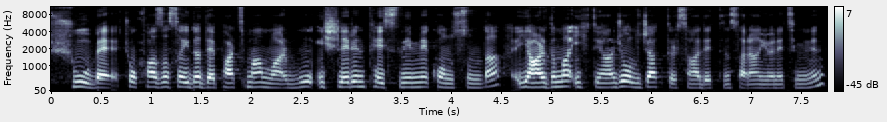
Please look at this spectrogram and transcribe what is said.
şube, çok fazla sayıda departman var. Bu işlerin teslimi konusunda yardıma ihtiyacı olacaktır Saadettin Saran yönetiminin.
